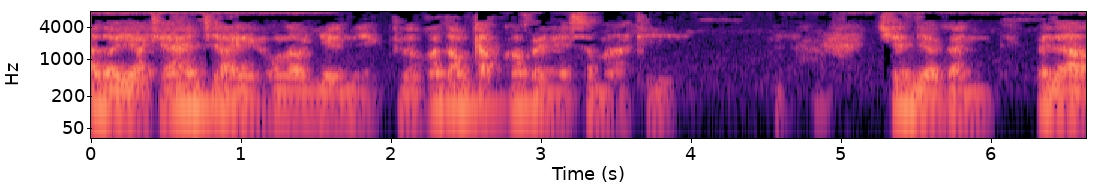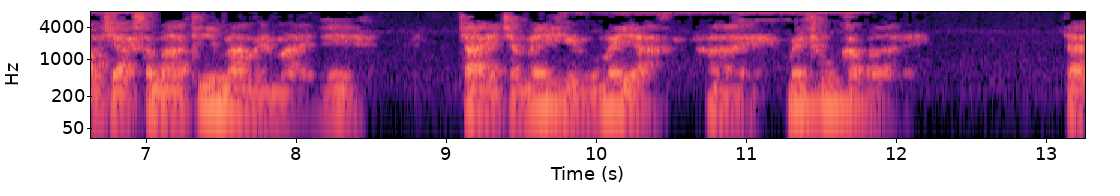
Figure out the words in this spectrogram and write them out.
ถ้าเราอยากให้ใจของเราเย็นอีก เราก็ต้องกลับเข้าไปในสมาธิ เช่นเดียวกัน เวลาออกจากสมาธิมาใหม่ ๆ นี่ ใจจะไม่หิวไม่อยากอะไร ไม่ทุกข์กับอะไร แต่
